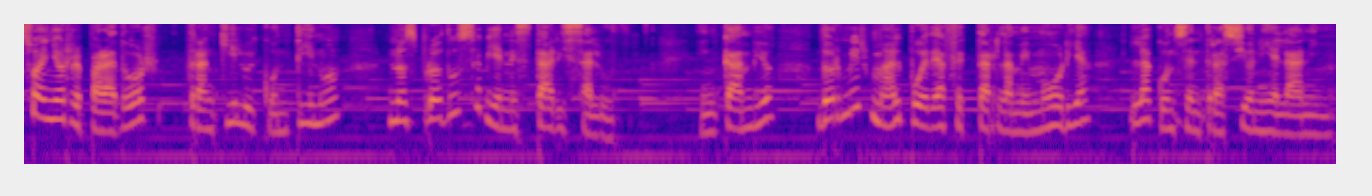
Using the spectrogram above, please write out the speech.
Un sueño reparador, tranquilo y continuo nos produce bienestar y salud. En cambio, dormir mal puede afectar la memoria, la concentración y el ánimo,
